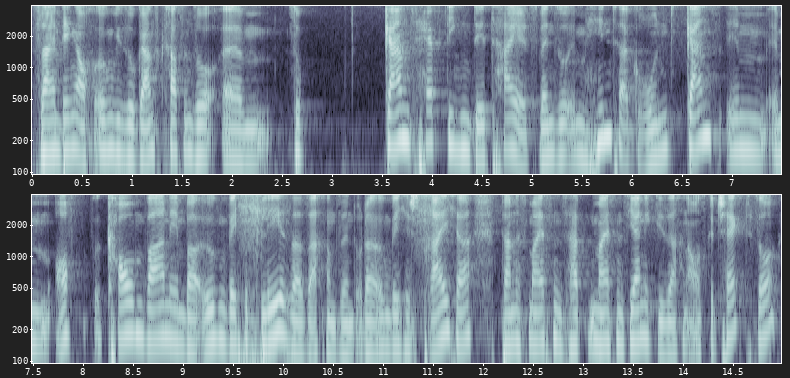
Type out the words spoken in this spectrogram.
sein Ding auch irgendwie so ganz krass in so, ähm, so ganz heftigen Details, wenn so im Hintergrund ganz im, im Off kaum wahrnehmbar irgendwelche Bläsersachen sind oder irgendwelche Streicher, dann ist meistens, hat meistens Yannick die Sachen ausgecheckt. So.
